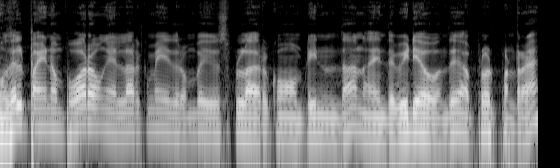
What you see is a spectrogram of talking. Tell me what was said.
முதல் பயணம் போகிறவங்க எல்லாருக்குமே இது ரொம்ப யூஸ்ஃபுல்லாக இருக்கும் அப்படின்னு தான் நான் இந்த வீடியோவை வந்து அப்லோட் பண்ணுறேன்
